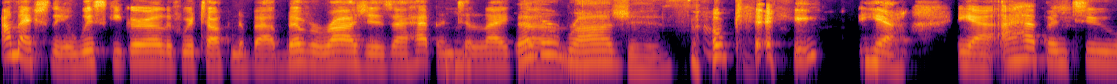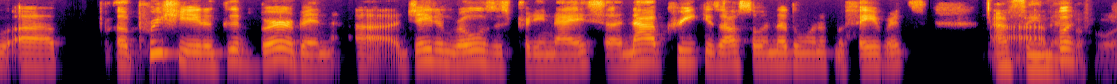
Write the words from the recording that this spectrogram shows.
I'm actually a whiskey girl. If we're talking about beverages, I happen to mm-hmm. like um beverages. Um, okay. Yeah, yeah. I happen to uh, appreciate a good bourbon. Uh, Jaden Rose is pretty nice. Uh, Knob Creek is also another one of my favorites. I've uh, seen that but, before.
